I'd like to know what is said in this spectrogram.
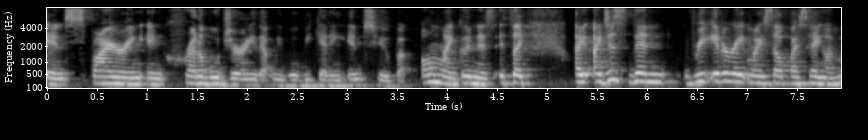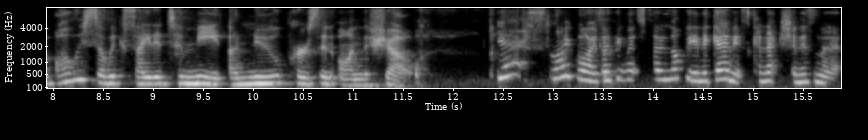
inspiring, incredible journey that we will be getting into. But oh my goodness, it's like I, I, just then reiterate myself by saying I'm always so excited to meet a new person on the show. Yes, likewise. I think that's so lovely. And again, it's connection, isn't it?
